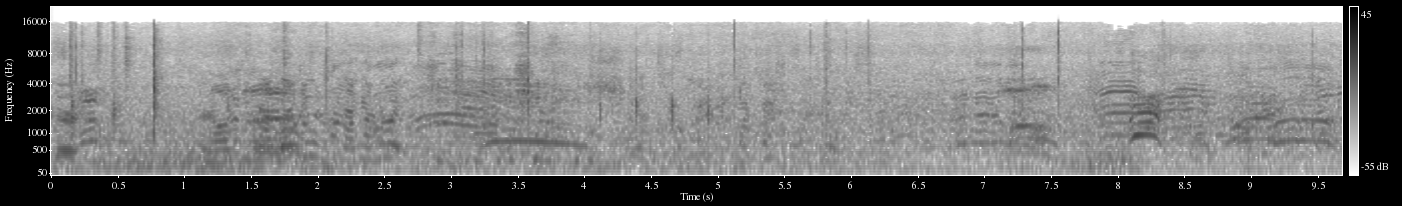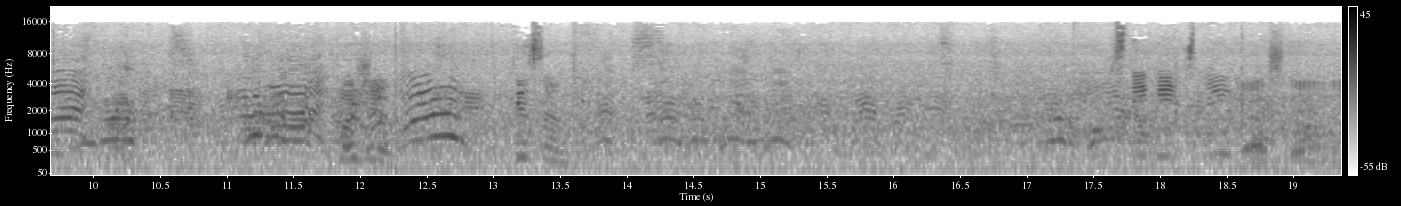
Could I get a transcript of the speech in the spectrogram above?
Go, No, he's not gonna do it. He's not gonna do it. Push him. Kiss him. Oh, sneaky, sneaky. Yes, Danny.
